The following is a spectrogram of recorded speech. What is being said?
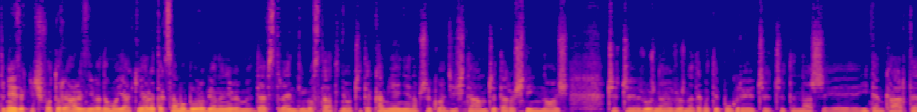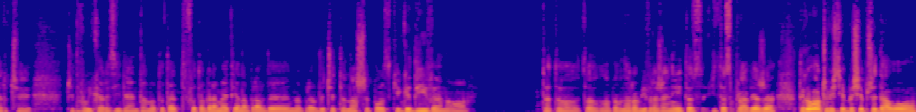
to nie jest jakiś fotorealizm, nie wiadomo jaki, ale tak samo był robiony, nie wiem, Death Stranding ostatnio, czy te kamienie na przykład gdzieś tam, czy ta roślinność, czy, czy różne, różne tego typu gry, czy, czy ten nasz e, Ethan Carter, czy, czy dwójka Residenta, no to ta fotogrametria naprawdę, naprawdę, czy to nasze polskie Gedive, no to, to, to na pewno robi wrażenie i to, i to sprawia, że tylko oczywiście by się przydało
